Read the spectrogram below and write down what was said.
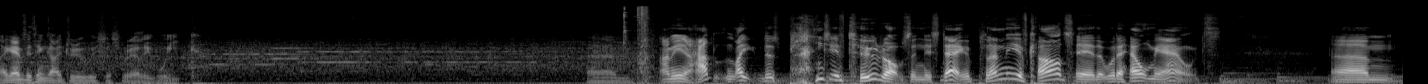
Like everything I drew was just really weak. Um, I mean, I had like there's plenty of two drops in this deck. Plenty of cards here that would have helped me out. Um,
